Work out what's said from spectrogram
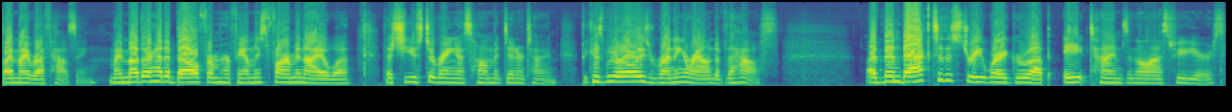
by my roughhousing. My mother had a bell from her family's farm in Iowa that she used to ring us home at dinner time because we were always running around of the house. I've been back to the street where I grew up eight times in the last few years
